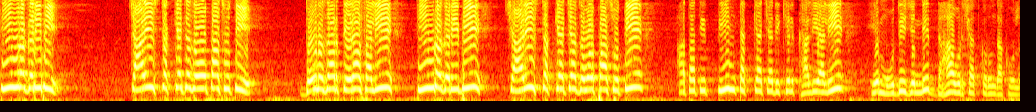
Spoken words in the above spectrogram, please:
तीव्र गरिबी चाळीस टक्क्याच्या जवळपास होती. दोन हजार तेरा साली तीव्र गरिबी चाळीस टक्क्याच्या जवळपास होती. आता ती तीन टक्क्याच्या देखील खाली आली हे मोदीजींनी दहा वर्षात करून दाखवलं.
